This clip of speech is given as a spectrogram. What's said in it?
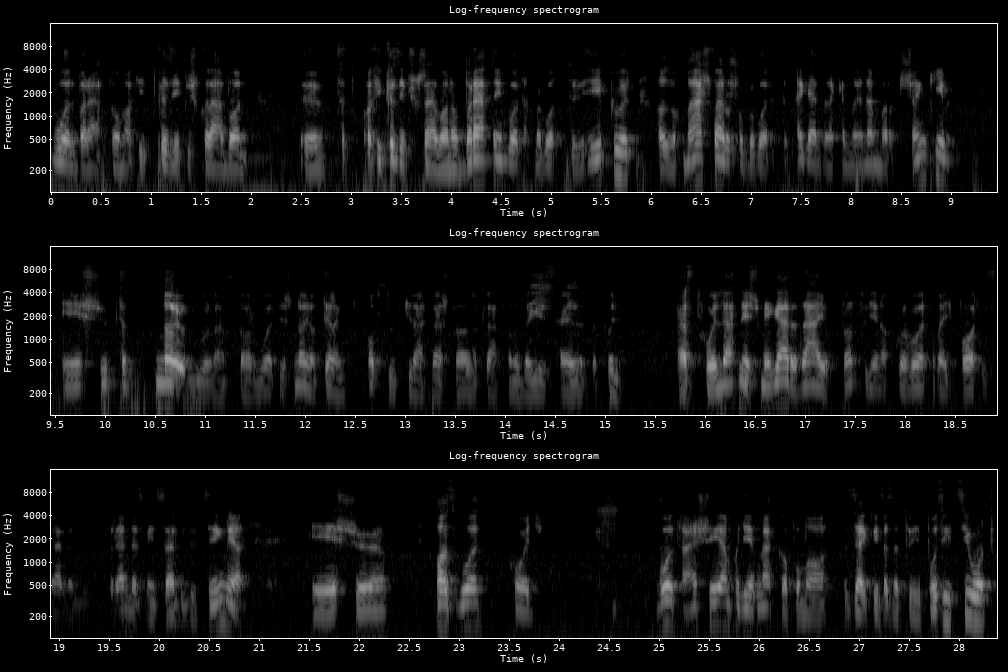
volt barátom, akik középiskolában, tehát akik középiskolában a barátaim voltak, meg ott épült, azok más városokban voltak, tehát Egerben nekem nagyon nem maradt senkim, és tehát nagyon durván szar volt, és nagyon tényleg abszolút kilátást annak láttam az egész helyzetet, hogy ezt hogy látni, és még erre rájött az, hogy én akkor voltam egy parti szervező, rendezvény szervező cégnél, és az volt, hogy volt rá esélyem, hogy én megkapom az EGRI vezetői pozíciót,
